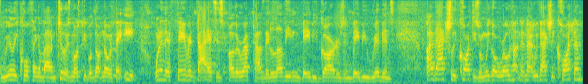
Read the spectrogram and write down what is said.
really cool thing about them too is most people don't know what they eat. One of their favorite diets is other reptiles. They love eating baby garters and baby ribbons. I've actually caught these. When we go road hunting at night, we've actually caught them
